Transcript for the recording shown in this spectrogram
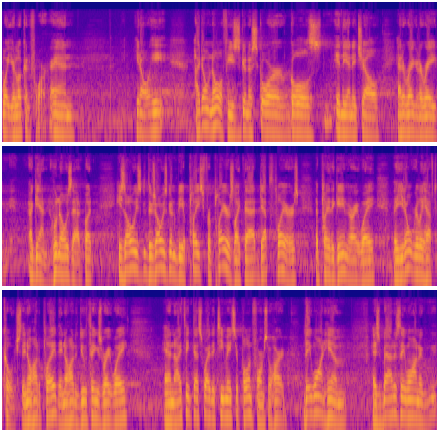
what you're looking for. And, you know, he. I don't know if he's going to score goals in the NHL at a regular rate. Again, who knows that? But he's always there's always going to be a place for players like that, depth players that play the game the right way. That you don't really have to coach. They know how to play. They know how to do things right way. And I think that's why the teammates are pulling for him so hard. They want him as bad as they want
